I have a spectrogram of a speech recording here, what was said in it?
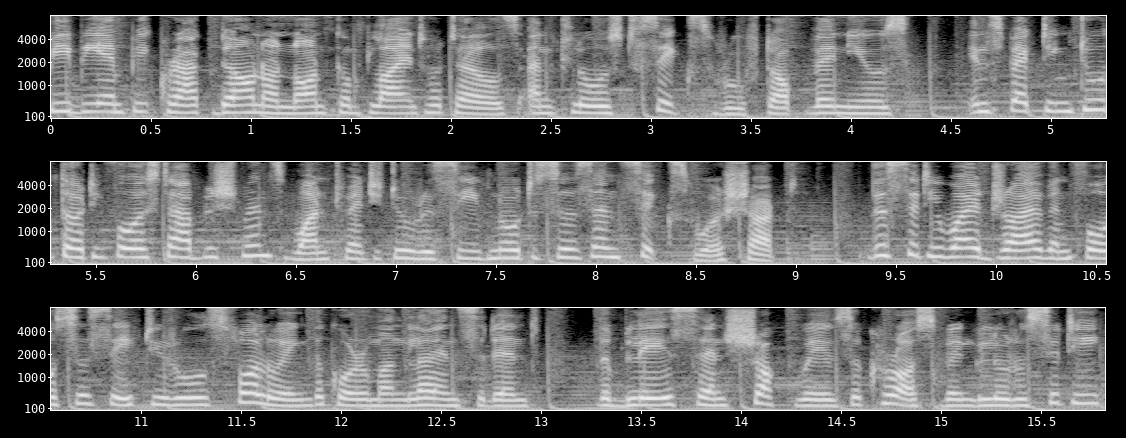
BBMP cracked down on non-compliant hotels and closed six rooftop venues. Inspecting 234 establishments, 122 received notices and six were shut. This citywide drive enforces safety rules following the Koramangala incident. The blaze sent shockwaves across Bengaluru city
